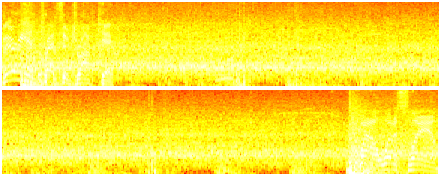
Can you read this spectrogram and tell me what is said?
Very impressive drop kick. Wow, what a slam.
